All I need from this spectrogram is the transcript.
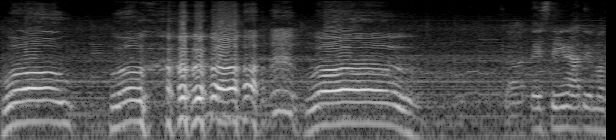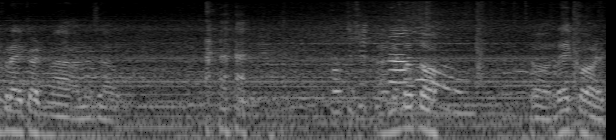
Wow! Wow! wow! So, testing natin mag-record mga kalusaw. Photoshoot Ano na ba ako. to? So, record.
